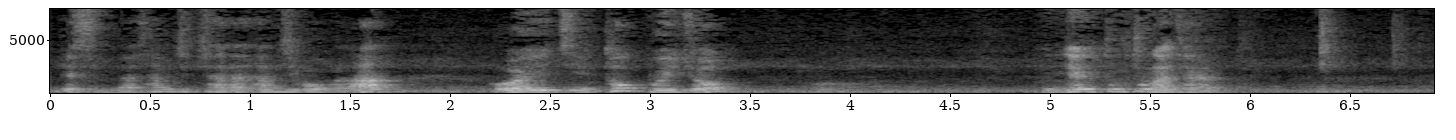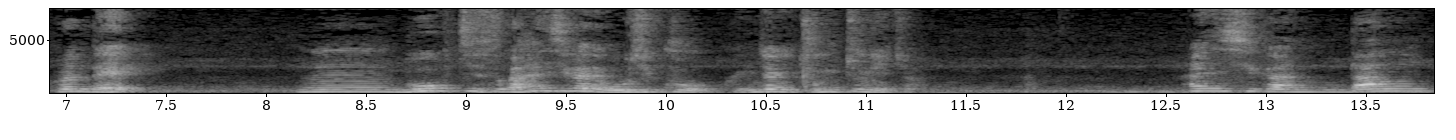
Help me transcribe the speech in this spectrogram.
있겠습니다. 34나 35나 거의 턱 보이죠? 어, 굉장히 뚱뚱한 사람입니다. 그런데 음, 무호흡 지수가 1시간에 59 굉장히 중증이죠. 1시간당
